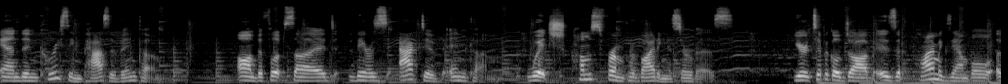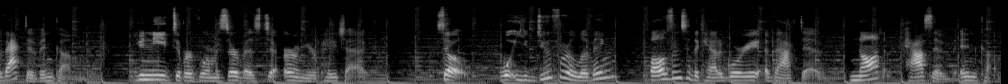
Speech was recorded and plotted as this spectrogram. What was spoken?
and increasing passive income. On the flip side, there's active income, which comes from providing a service. Your typical job is a prime example of active income. You need to perform a service to earn your paycheck. So, what you do for a living falls into the category of active, not passive income.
